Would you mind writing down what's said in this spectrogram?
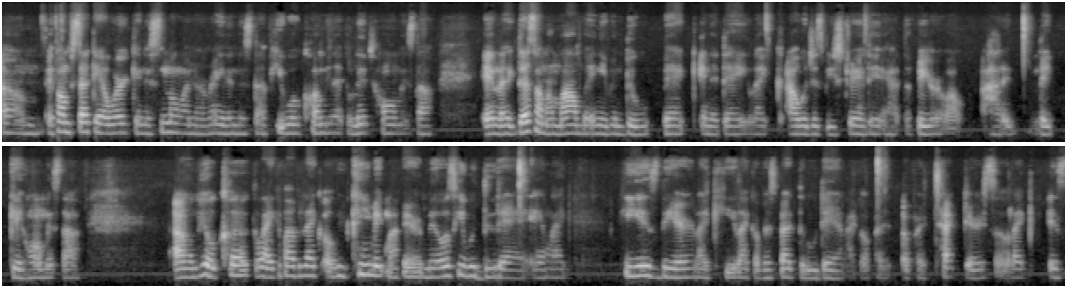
um, if I'm stuck at work and it's snowing or raining and stuff, he will call me like a lift home and stuff. And like that's how my mom wouldn't even do back in the day. Like I would just be stranded and have to figure out how to like get home and stuff. Um, he'll cook. Like if I'd be like, "Oh, can you make my favorite meals?" He would do that, and like he is there. Like he like a respectable dad, like a, a protector. So like it's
